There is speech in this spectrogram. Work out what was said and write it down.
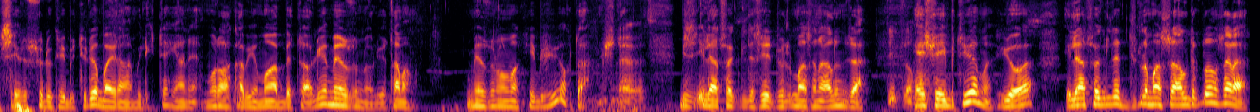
seyri sülükle bitiriyor bayramilikte. Yani murakabi muhabbeti alıyor, mezun oluyor. Tamam. Mezun olmak diye bir şey yok da işte. Evet. Biz İlahiyat Fakültesi diplomasını alınca Diploma. her şey bitiyor mu? Yok. İlahiyat Fakültesi diploması aldıktan sonra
